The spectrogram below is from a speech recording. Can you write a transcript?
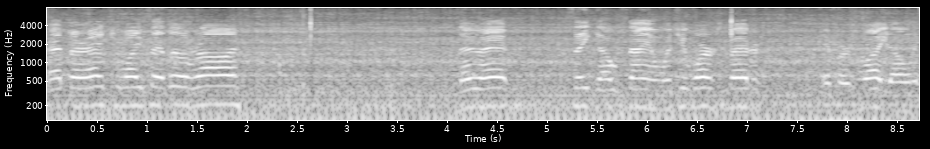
right there actuates that little rod. Do that, seat goes down, which it works better if there's weight on it.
